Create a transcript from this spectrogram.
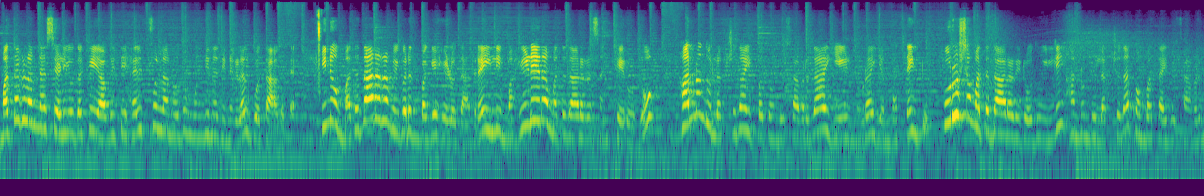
ಮತಗಳನ್ನ ಸೆಳೆಯುವುದಕ್ಕೆ ಯಾವ ರೀತಿ ಹೆಲ್ಪ್ಫುಲ್ ಅನ್ನೋದು ಮುಂದಿನ ದಿನಗಳಲ್ಲಿ ಗೊತ್ತಾಗುತ್ತೆ. ಇನ್ನು ಮತದಾರರ ವಿವರದ ಬಗ್ಗೆ ಹೇಳೋದಾದ್ರೆ, ಇಲ್ಲಿ ಮಹಿಳೆಯರ ಮತದಾರರ ಸಂಖ್ಯೆ ಇರೋದು ಹನ್ನೊಂದು ಲಕ್ಷದ ಇಪ್ಪತ್ತೊಂದು ಸಾವಿರದ ಏಳ್ನೂರ ಎಂಬತ್ತೆಂಟು. ಪುರುಷ ಮತದಾರರಿರೋದು ಇಲ್ಲಿ ಹನ್ನೊಂದು ಲಕ್ಷದ ತೊಂಬತ್ತೈದು ಸಾವಿರದ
